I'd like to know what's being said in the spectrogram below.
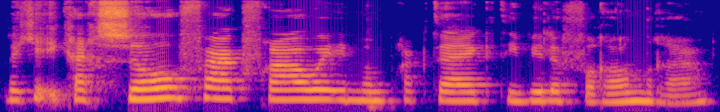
weet je, ik krijg zo vaak vrouwen in mijn praktijk die willen veranderen.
